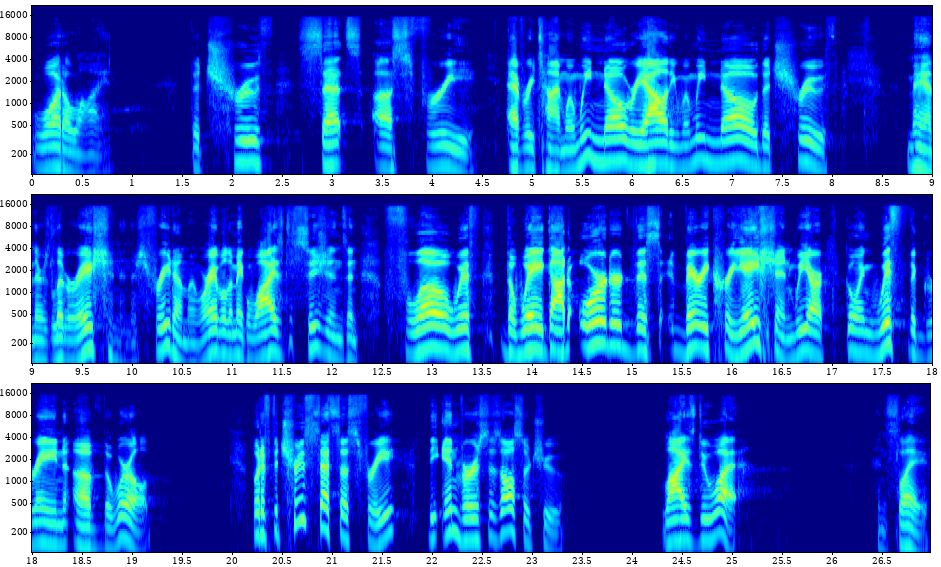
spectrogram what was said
What a line. The truth sets us free every time. When we know reality, when we know the truth, man, there's liberation and there's freedom, and we're able to make wise decisions and flow with the way God ordered this very creation. We are going with the grain of the world. But if the truth sets us free, the inverse is also true. Lies do what? Enslave,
